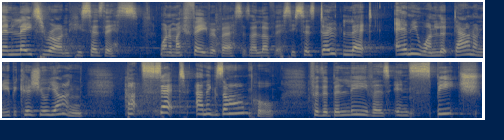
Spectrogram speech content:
then later on, he says this, one of my favorite verses. I love this. He says, "Don't let anyone look down on you because you're young, but set an example." For the believers in speech,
